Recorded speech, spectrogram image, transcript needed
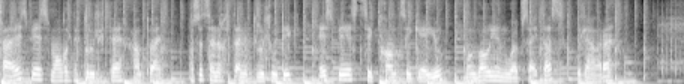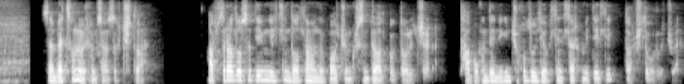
Та SBS Монгол нэвтрүүлэгтэй хамт байна. Бусад сонирхолтой нэвтрүүлгүүдийг SBS.com.cg Mongolian вебсайтаас хүлээн аваарай. Сайн байцгаана уу ихэм сонсогчдоо. Австрали улсад ийм нэгдлийн 7 хоног болж өнгөрсөнтэй холбогдуулж та бүхэндээ нэгэн чухал үйл явдлын талаарх мэдээллийг давчлаг өргөж байна.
